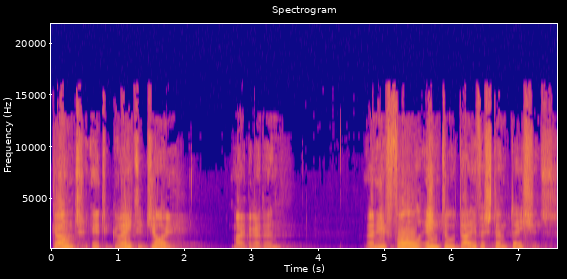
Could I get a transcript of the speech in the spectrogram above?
Count it great joy, my brethren, when you fall into divers temptations.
